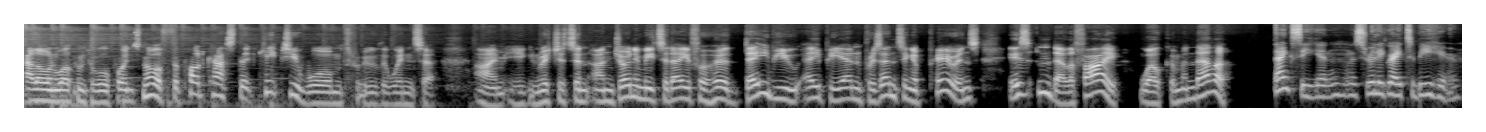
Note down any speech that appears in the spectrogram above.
Hello and welcome to All Points North, the podcast that keeps you warm through the winter. I'm Egan Richardson, and joining me today for her debut APN presenting appearance is Ndéla Faye. Welcome, Ndéla. Thanks, Egan. It's really great to be here.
